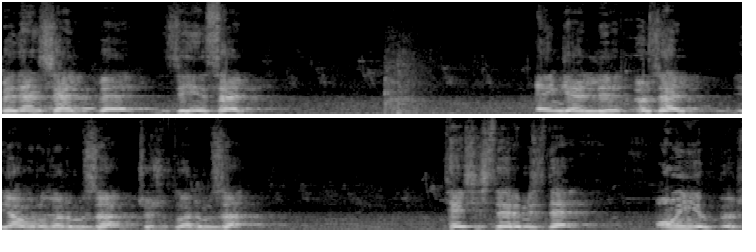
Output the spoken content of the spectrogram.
bedensel ve zihinsel engelli özel yavrularımıza, çocuklarımıza tesislerimizde 10 yıldır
